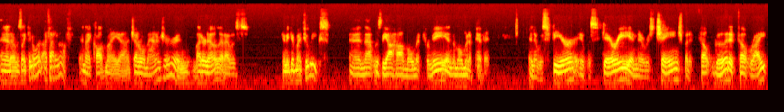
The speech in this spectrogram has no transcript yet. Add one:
and I was like, you know what? I've had enough. And I called my uh, general manager and let her know that I was going to give my two weeks. And that was the aha moment for me and the moment of pivot and it was fear, it was scary, and there was change, but it felt good, it felt right,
